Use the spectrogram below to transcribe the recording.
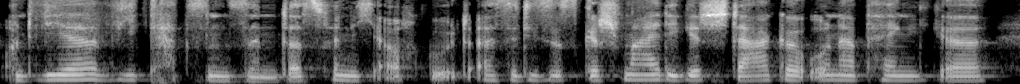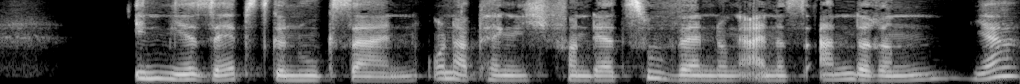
Und wir wie Katzen sind, das finde ich auch gut. Also dieses geschmeidige, starke, unabhängige, in mir selbst genug sein, unabhängig von der Zuwendung eines anderen. Ja,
